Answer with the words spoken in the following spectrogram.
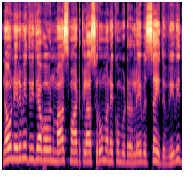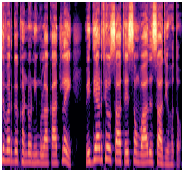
નવનિર્મિત વિદ્યાભવનમાં સ્માર્ટ ક્લાસરૂમ અને કોમ્પ્યુટર લેબ સહિત વિવિધ વર્ગખંડોની મુલાકાત લઈ વિદ્યાર્થીઓ સાથે સંવાદ સાધ્યો હતો.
